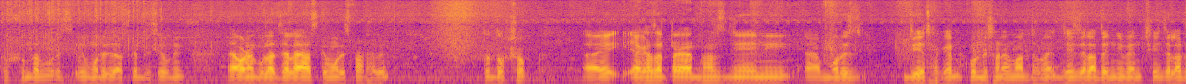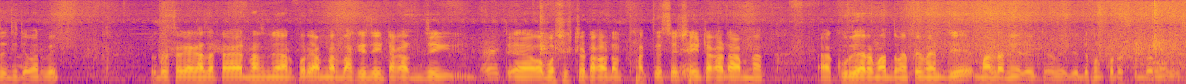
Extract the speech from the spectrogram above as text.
খুব সুন্দর মরিচ। এই মরিচ আজকে দিছে উনি অনেকগুলো জেলায় আজকে মরিচ পাঠাবে। তো দর্শক এক হাজার টাকা অ্যাডভান্স নিয়ে ইনি মরিচ দিয়ে থাকেন কন্ডিশনের মাধ্যমে। যে জেলাতে নেবেন সেই জেলাতেই দিতে পারবে। তো দর্শক, এক হাজার টাকা অ্যাডভান্স নেওয়ার পরে আপনার বাকি যেই টাকা যেই অবশিষ্ট টাকাটা থাকতেছে সেই টাকাটা আপনার কুরিয়ারের মাধ্যমে পেমেন্ট দিয়ে মালটা নিয়ে যাইতে হবে। যে দেখুন কত সুন্দর মরিচ।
